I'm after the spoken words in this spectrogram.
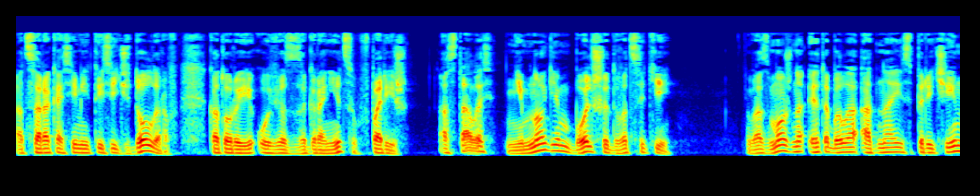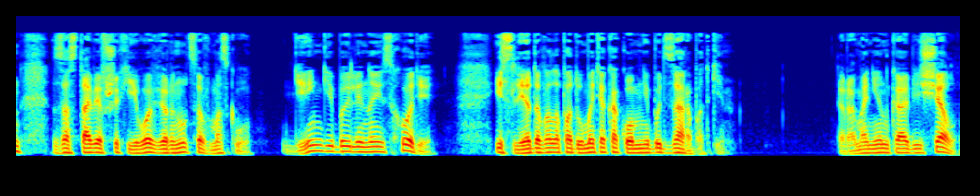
От 47 тысяч долларов, которые увез за границу, в Париж, осталось немногим больше 20. Возможно, это была одна из причин, заставивших его вернуться в Москву. Деньги были на исходе, и следовало подумать о каком-нибудь заработке. Романенко обещал,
